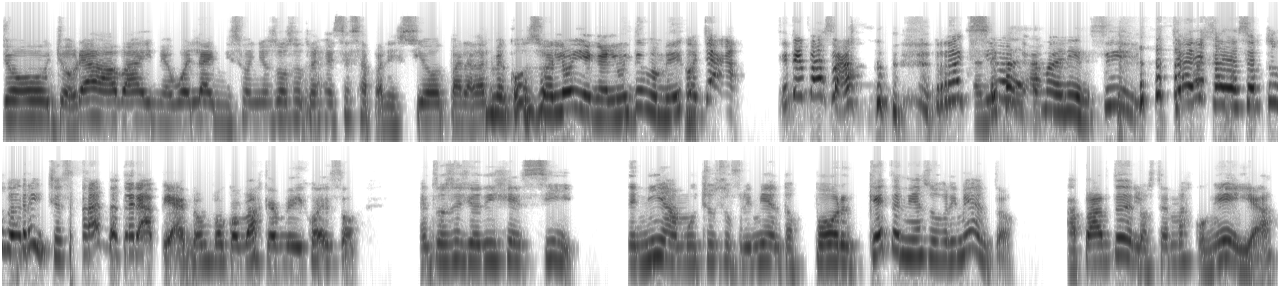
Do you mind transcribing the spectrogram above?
yo lloraba y mi abuela en mis sueños dos o tres veces apareció para darme consuelo y en el último me dijo, ya, ¿qué te pasa? Reacciona. Sí, ya deja de hacer tus berrinches, anda terapia, no un poco más que me dijo eso. Entonces yo dije, sí, tenía mucho sufrimiento. ¿Por qué tenía sufrimiento? Aparte de los temas con ella,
